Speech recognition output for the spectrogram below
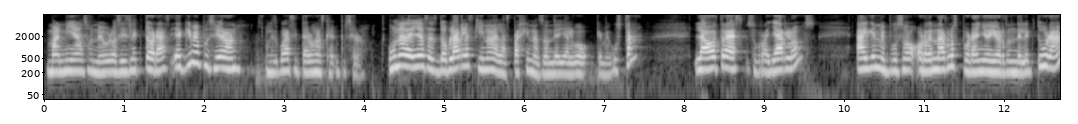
manías o neurosis lectoras. Y aquí me pusieron, les voy a citar unas que me pusieron. Una de ellas es doblar la esquina de las páginas donde hay algo que me gusta. La otra es subrayarlos alguien me puso ordenarlos por año y orden de lectura,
